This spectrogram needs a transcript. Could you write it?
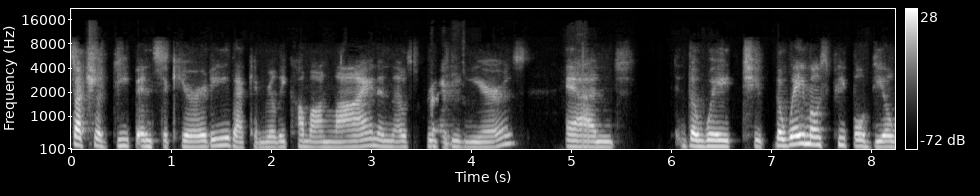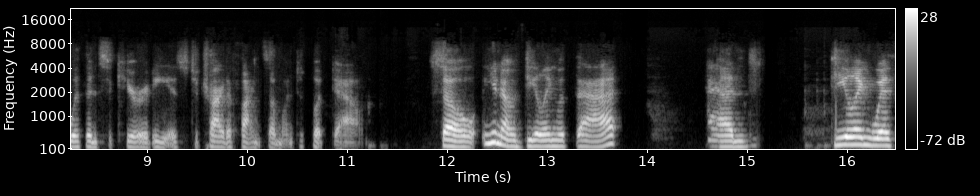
such a deep insecurity that can really come online in those preteen right. years, and the way to the way most people deal with insecurity is to try to find someone to put down. So, you know, dealing with that and dealing with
